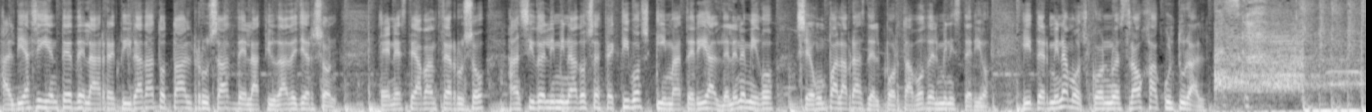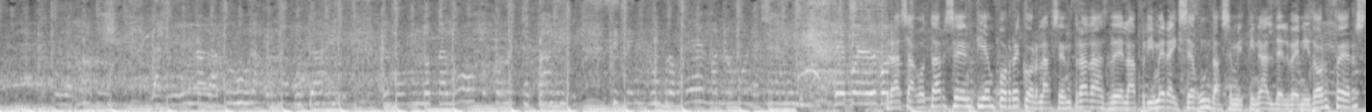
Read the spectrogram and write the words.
al día siguiente de la retirada total rusa de la ciudad de Gerson. En este avance ruso han sido eliminados efectivos y material del enemigo, según palabras del portavoz del ministerio. Y terminamos con nuestra hoja cultural. Tras agotarse en tiempo récord las entradas de la primera y segunda semifinal del Benidorm First,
